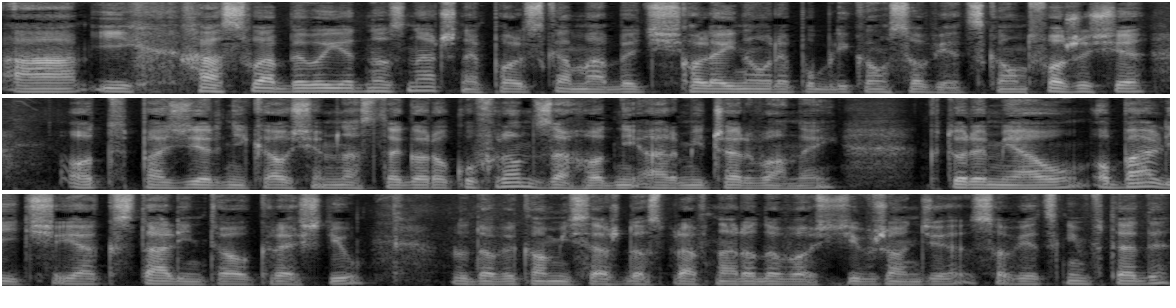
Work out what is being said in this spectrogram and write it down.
a ich hasła były jednoznaczne. Polska ma być kolejną republiką sowiecką. Tworzy się od października 18 roku front zachodni Armii Czerwonej, który miał obalić, jak Stalin to określił, ludowy komisarz do spraw narodowości w rządzie sowieckim wtedy,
